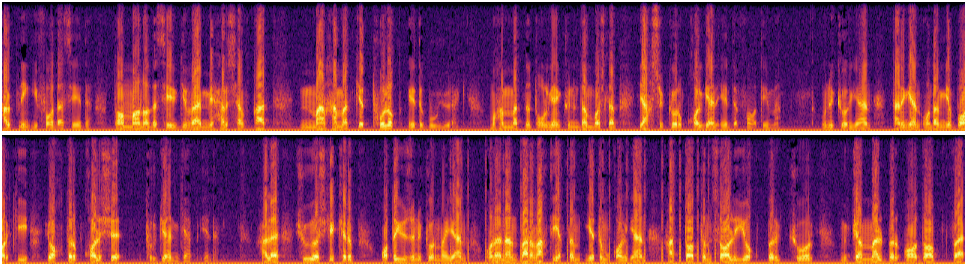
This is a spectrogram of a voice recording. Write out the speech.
qalbning ifodasi edi. Tom ma'noda sevgi va mehr shafqat marhamatga to'liq edi bu yurak. Muhammadni tug'ilgan kunidan boshlab yaxshi ko'rib qolgan edi fotima. Uni ko'rgan tanigan odamga borki yoqtirib qolishi turgan gap edi. Hali shu yoshga kirib ota yuzini ko'rmagan onadan barvaqt yetim yetim qolgan hatto timsoli yo'q bir ko'rk mukammal bir odob va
